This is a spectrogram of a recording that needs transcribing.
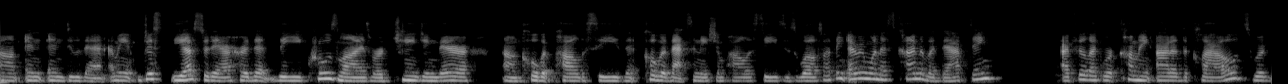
Um, and and do that. I mean, just yesterday I heard that the cruise lines were changing their um, COVID policies and COVID vaccination policies as well. So I think everyone is kind of adapting. I feel like we're coming out of the clouds. We're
